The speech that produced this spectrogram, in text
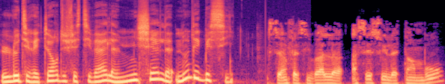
Le directeur du festival, Michel Noudegbessi. C'est un festival assez sur les tambours.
